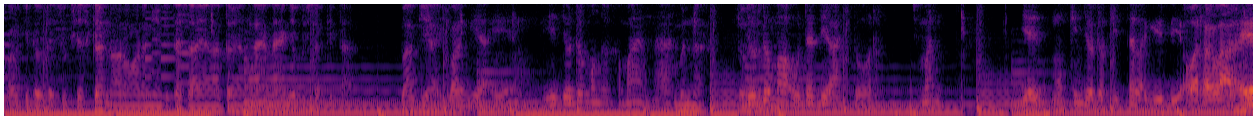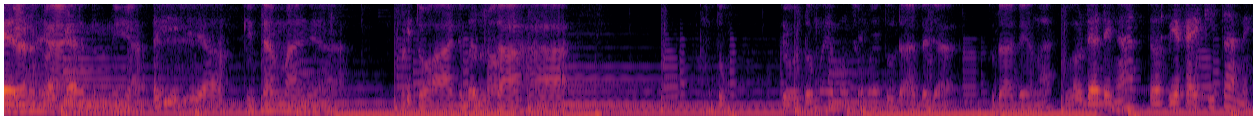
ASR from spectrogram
Kalau kita udah sukses kan Orang-orang yang kita sayang Atau yang lain-lainnya bisa kita bahagiain. Bahagiain. Ya jodoh mah gak ke mana. Bener jodoh mah udah diatur. Cuman ya mungkin jodoh kita lagi di orang lain Lain, ya kan? Iya. Iya. Kita mah berdoa aja Berdoa. berusaha. Untuk jodoh mah emang semua itu udah ada udah ada yang ngatur. Udah ada yang ngatur. Ya kayak kita nih.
